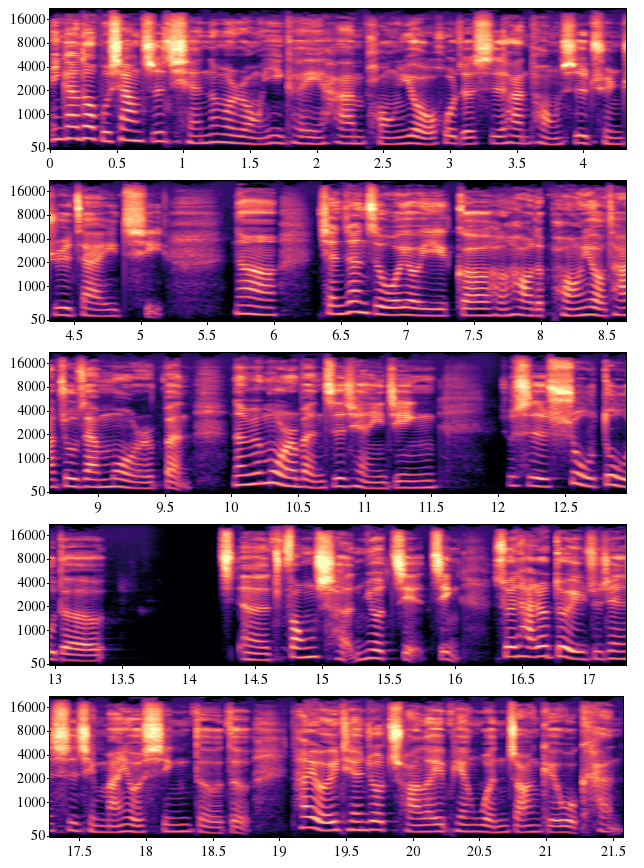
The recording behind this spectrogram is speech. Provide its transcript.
应该都不像之前那么容易可以和朋友或者是和同事群聚在一起。那前阵子我有一个很好的朋友，他住在墨尔本，那因为墨尔本之前已经。就是速度的，呃，封城又解禁，所以他就对于这件事情蛮有心得的。他有一天就传了一篇文章给我看，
